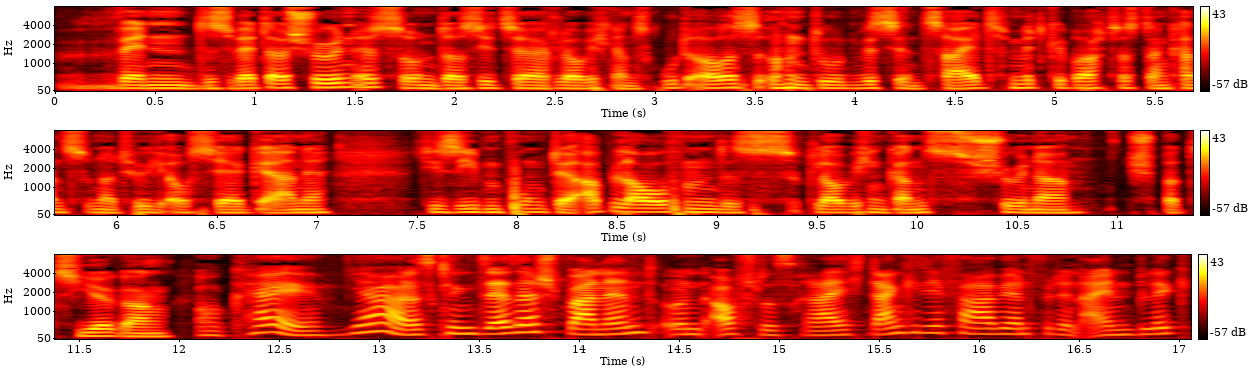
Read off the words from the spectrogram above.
wenn das Wetter schön ist, und da sieht ja, glaube ich, ganz gut aus, und du ein bisschen Zeit mitgebracht hast, dann kannst du natürlich auch sehr gerne die sieben Punkte ablaufen. Das ist, glaube ich, ein ganz schöner Spaziergang. Okay, ja, das klingt sehr, sehr spannend und aufschlussreich. Danke dir, Fabian, für den Einblick,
